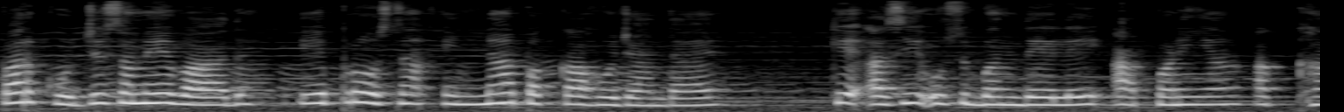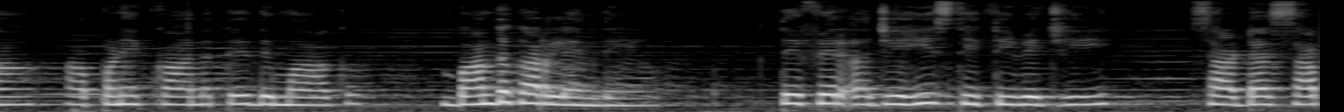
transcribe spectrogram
ਪਰ ਕੁਝ ਸਮੇਂ ਬਾਅਦ ਇਹ ਭਰੋਸਾ ਇੰਨਾ ਪੱਕਾ ਹੋ ਜਾਂਦਾ ਹੈ ਕਿ ਅਸੀਂ ਉਸ ਬੰਦੇ ਲਈ ਆਪਣੀਆਂ ਅੱਖਾਂ, ਆਪਣੇ ਕੰਨ ਤੇ ਦਿਮਾਗ ਬੰਦ ਕਰ ਲੈਂਦੇ ਹਾਂ ਤੇ ਫਿਰ ਅਜਿਹੀ ਸਥਿਤੀ ਵਿੱਚ ਹੀ ਸਾਡਾ ਸਭ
